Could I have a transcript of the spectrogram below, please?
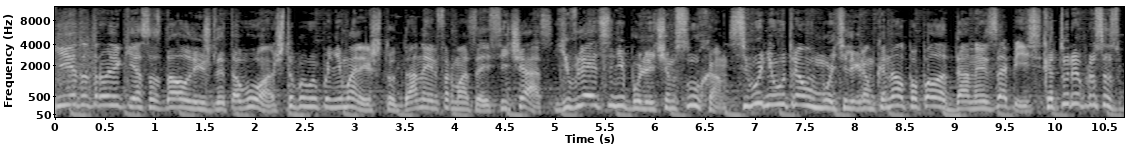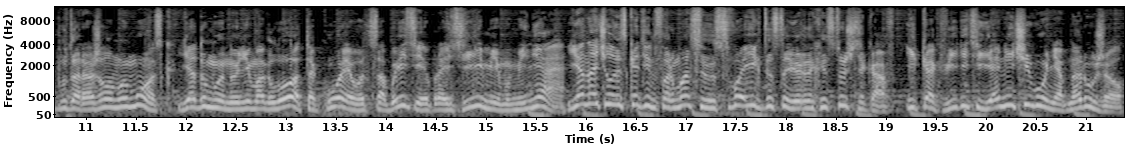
И этот ролик я создал лишь для того, чтобы вы понимали, что данная информация сейчас является не более чем слухом. Сегодня утром в мой телеграм-канал попала данная запись, которая просто взбудоражила мой мозг. Я думаю, ну не могло такое вот событие пройти мимо меня. Я начал искать информацию у своих достоверных источников, и как видите, я ничего не обнаружил.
